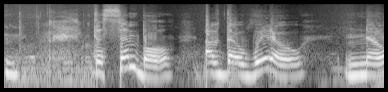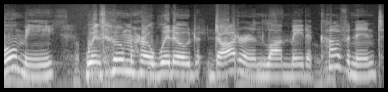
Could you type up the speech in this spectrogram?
The symbol of the widow Naomi, with whom her widowed daughter in law made a covenant,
